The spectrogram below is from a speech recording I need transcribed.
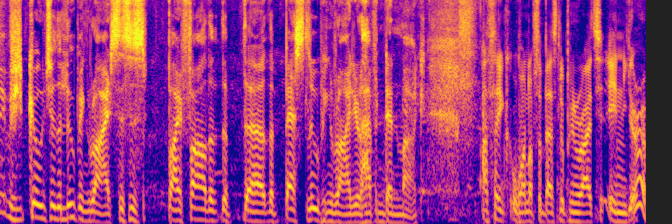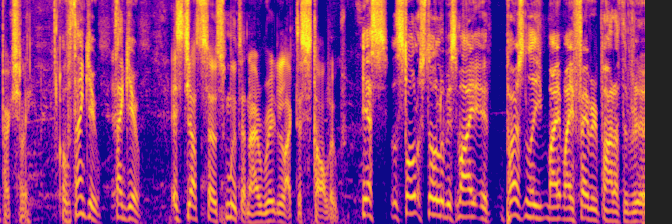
if you go into the looping rides, this is by far the, the, the, the best looping ride you'll have in Denmark. I think one of the best looping rides in Europe, actually. Oh, thank you, thank you. It's just so smooth, and I really like the star loop. Yes, the Stol- loop is my uh, personally my, my favorite part of the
